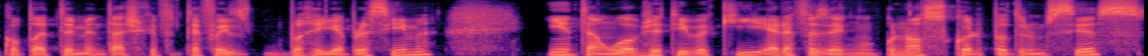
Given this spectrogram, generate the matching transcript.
completamente, acho que até foi de barriga para cima. E então, o objetivo aqui era fazer com que o nosso corpo adormecesse,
